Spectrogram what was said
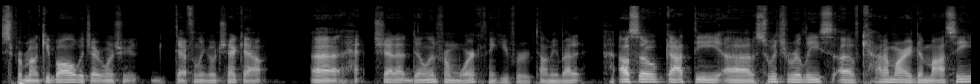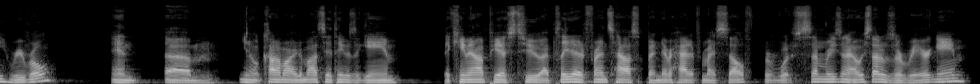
Super Monkey Ball, which everyone should definitely go check out. Uh, shout out Dylan from work. Thank you for telling me about it. I also got the uh, Switch release of Katamari Damacy reroll, and um, you know Katamari Damacy. I think it was a game that came out on PS2. I played it at a friend's house, but I never had it for myself. For some reason, I always thought it was a rare game,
